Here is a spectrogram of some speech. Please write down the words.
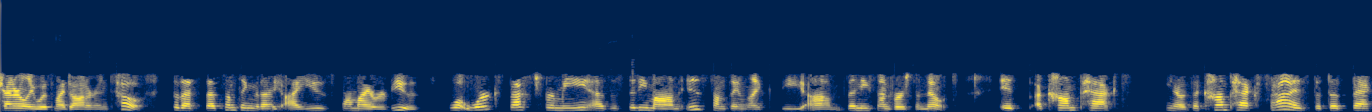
generally with my daughter in tow. So that's that's something that I, I use for my reviews. What works best for me as a city mom is something like the um, the Nissan Versa Note. It's a compact, you know, it's a compact size, but the back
